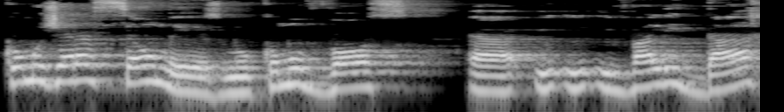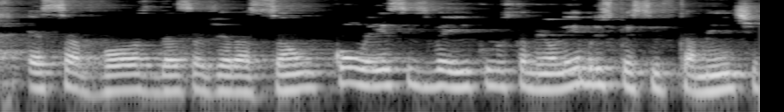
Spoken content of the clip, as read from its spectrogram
como geração mesmo, como voz uh, e, e, validar essa voz dessa geração com esses veículos também. Eu lembro especificamente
